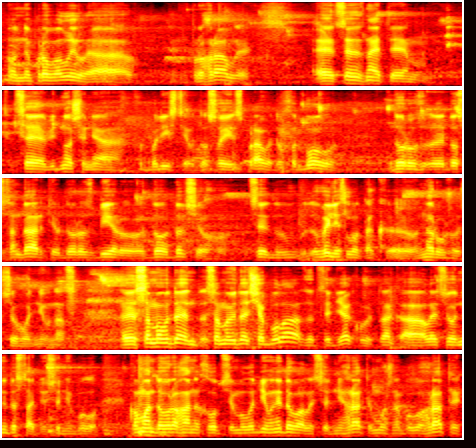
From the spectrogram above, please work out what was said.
ну, не провалили, а програли. Е, Це, знаєте, це відношення футболістів до своєї справи, до футболу, до, роз- до стандартів, до розбіру, до, до всього. Це вилізло так е, наружу сьогодні у нас. Е, Самовида- Самовіддача була, за це дякую, так, але цього недостатньо сьогодні було. Команда урагану, хлопці молоді, вони давали сьогодні грати, можна було грати,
